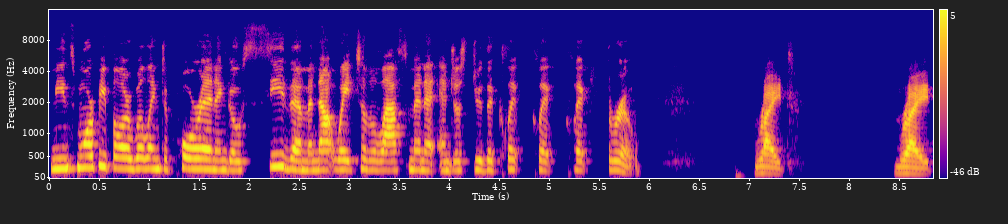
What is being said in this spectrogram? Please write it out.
means more people are willing to pour in and go see them and not wait till the last minute and just do the click, click, click through. Right. Right.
